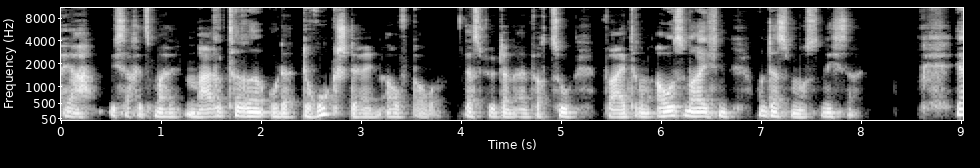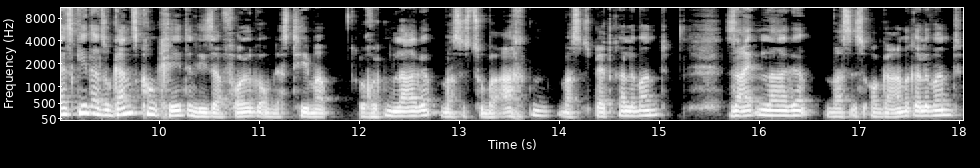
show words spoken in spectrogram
ja, ich sag jetzt mal, martere oder Druckstellen aufbaue? Das führt dann einfach zu weiterem Ausweichen und das muss nicht sein. Ja, es geht also ganz konkret in dieser Folge um das Thema Rückenlage, was ist zu beachten, was ist bettrelevant, Seitenlage, was ist organrelevant,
